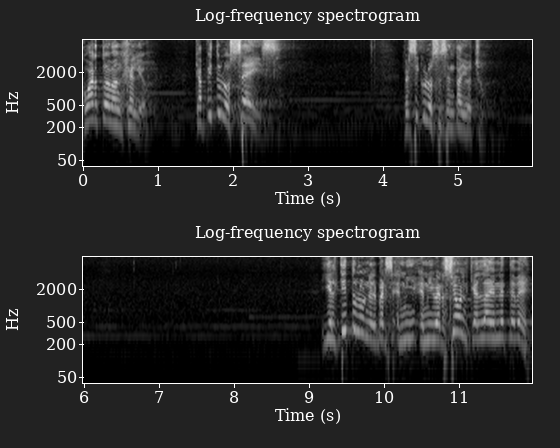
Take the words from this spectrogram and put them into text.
cuarto Evangelio, capítulo 6, versículo 68. Y el título en, el en, mi, en mi versión, que es la NTV,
